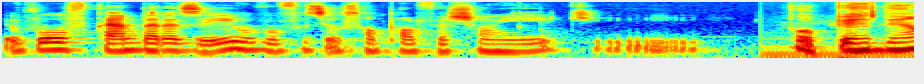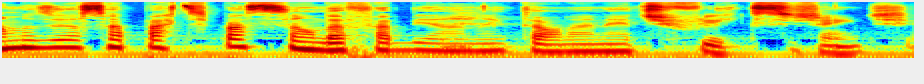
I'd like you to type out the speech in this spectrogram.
Eu vou ficar no Brasil, vou fazer o São Paulo Fashion Week. E... Pô, perdemos essa participação da Fabiana, então, na Netflix, gente.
